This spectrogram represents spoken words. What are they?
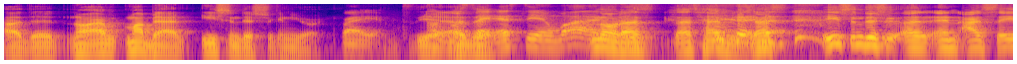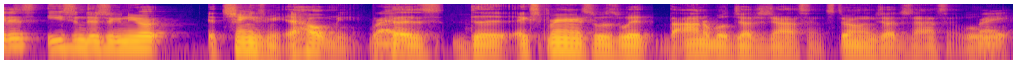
I did. No, I, my bad. Eastern District in New York. Right. Yeah. I was say SDNY. No, that's that's heavy. That's Eastern District, and I say this Eastern District in New York it changed me. It helped me right. because the experience was with the Honorable Judge Johnson, Sterling Judge Johnson, who right.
